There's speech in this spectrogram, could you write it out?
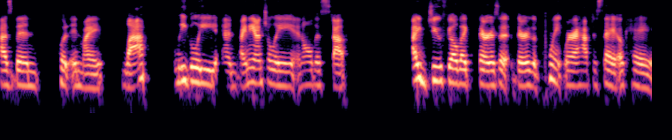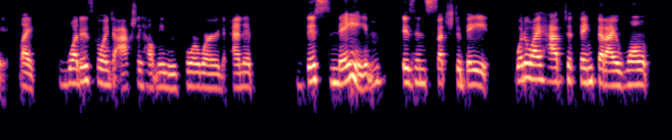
has been put in my lap legally and financially and all this stuff, I do feel like there is a there is a point where I have to say, okay, like what is going to actually help me move forward? And if this name is in such debate, what do I have to think that I won't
